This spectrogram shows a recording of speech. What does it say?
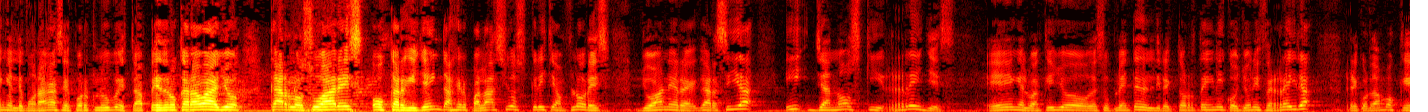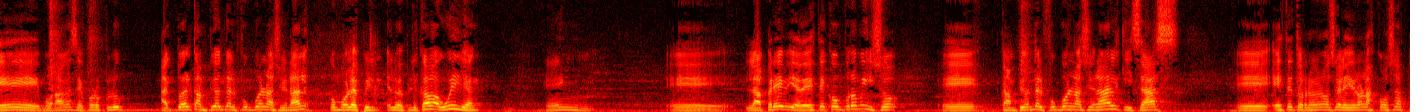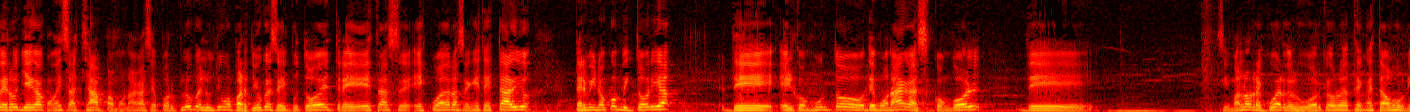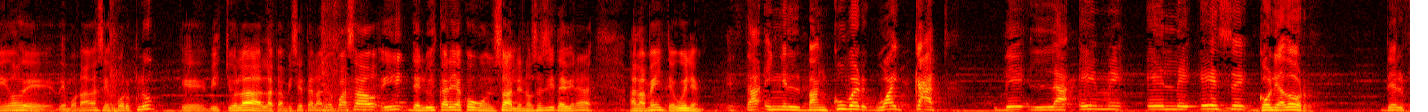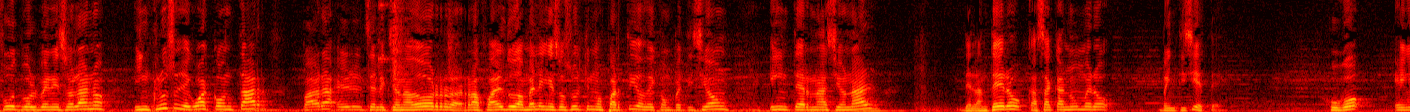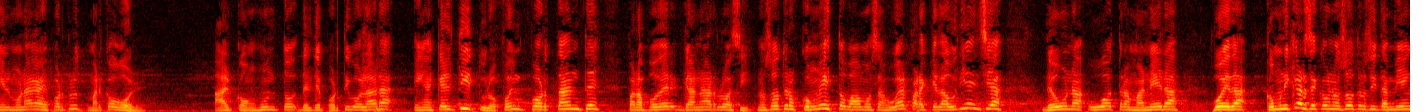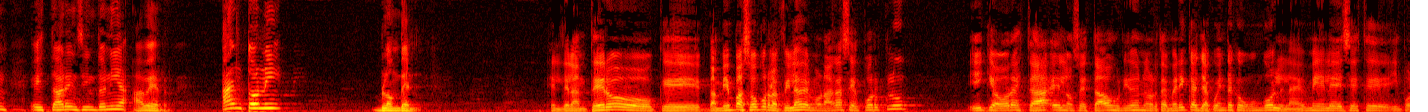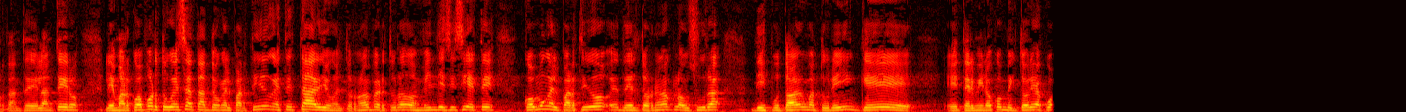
En el de Monagas Sport Club está Pedro Caraballo, Carlos Suárez, Oscar Guillén, Dajer Palacios, Cristian Flores, Joaner García y Janoski Reyes. En el banquillo de suplentes del director técnico Johnny Ferreira. Recordamos que Monagas Sport Club, actual campeón del fútbol nacional, como lo, lo explicaba William en eh, la previa de este compromiso, eh, campeón del fútbol nacional, quizás eh, este torneo no se le dieron las cosas, pero llega con esa chapa Monagas Sport Club. El último partido que se disputó entre estas eh, escuadras en este estadio terminó con victoria del conjunto de Monagas con gol de, si mal no recuerdo, el jugador que ahora está en Estados Unidos de, Monagas Sport Club, que vistió la, camiseta el año pasado, y de Luis Cariaco González. No sé si te viene a, la mente, William. Está en el Vancouver White Cat de la MLS goleador del fútbol venezolano. Incluso llegó a contar para el seleccionador Rafael Dudamel en esos últimos partidos de competición internacional. Delantero, casaca número 27. Jugó en el Monagas Sport Club, marcó gol al conjunto del Deportivo Lara en aquel título. Fue importante para poder ganarlo así. Nosotros con esto vamos a jugar para que la audiencia de una u otra manera pueda comunicarse con nosotros y también estar en sintonía. A ver, Anthony Blondel. El delantero que también pasó por las filas del Monagas Sport Club y que ahora está en los Estados Unidos de Norteamérica, ya cuenta con un gol en la MLS, este importante delantero. Le marcó a Portuguesa tanto en el partido en este estadio, en el torneo de apertura 2017, como en el partido eh, del torneo de clausura disputado en Maturín, que eh, terminó con victoria.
